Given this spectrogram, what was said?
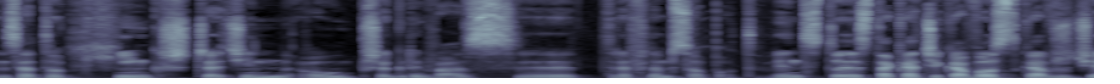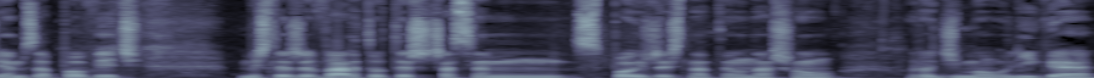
za to King Szczecin o, przegrywa z y, Treflem Sopot. Więc to jest taka ciekawostka, wrzuciłem zapowiedź. Myślę, że warto też czasem spojrzeć na tę naszą rodzimą ligę.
